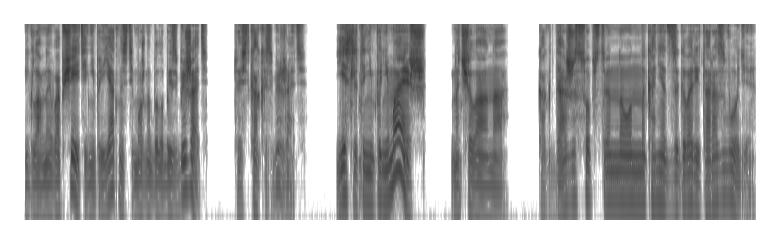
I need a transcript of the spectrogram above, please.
И главное, вообще эти неприятности можно было бы избежать. То есть как избежать? Если ты не понимаешь, — начала она, — когда же, собственно, он, наконец, заговорит о разводе?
